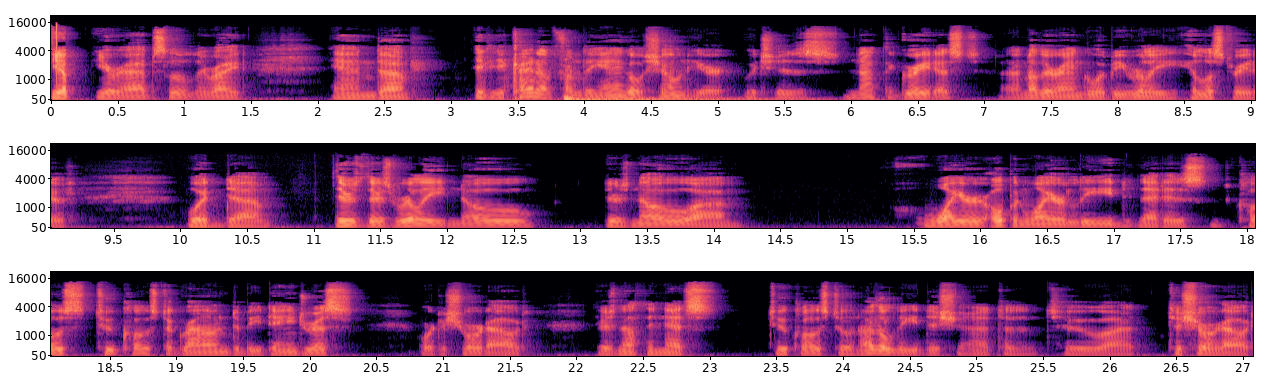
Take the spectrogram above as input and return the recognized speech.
Yep, you're absolutely right. And uh, it, it, kind of, from the angle shown here, which is not the greatest, another angle would be really illustrative would um, there's there's really no there's no um, wire, open wire lead that is close, too close to ground to be dangerous or to short out. There's nothing that's too close to another lead to sh- uh, to to uh, to short out,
